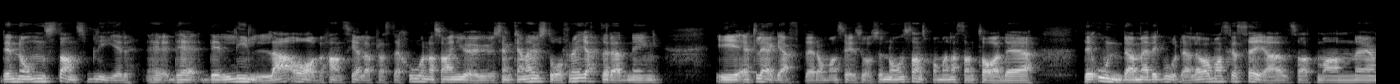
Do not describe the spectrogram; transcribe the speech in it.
det någonstans blir eh, det, det lilla av hans hela prestation. Alltså han gör ju, sen kan han ju stå för en jätteräddning i ett läge efter om man säger så. Så någonstans får man nästan ta det, det onda med det goda eller vad man ska säga. Alltså att man eh,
